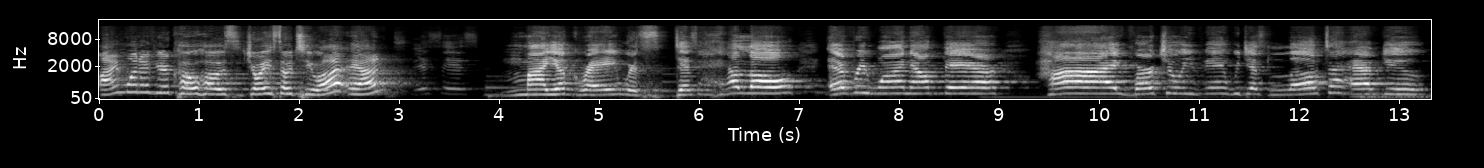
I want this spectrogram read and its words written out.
I'm one of your co hosts, Joyce Otua, and Maya Gray. We're just hello, everyone out there. Hi, virtual event. We just love to have you.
